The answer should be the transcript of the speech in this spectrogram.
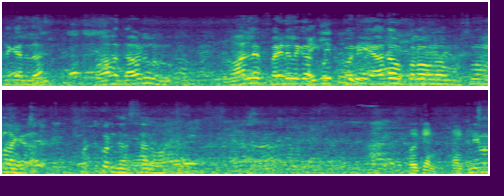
అందుకలదా వాళ్ళ దాడులు వాళ్ళే ఫైనల్గా కొట్టుకొని యాదవ్ కులంలో ముస్లిం లాగా కొట్టుకొని చేస్తారు. ఓకే అండి థ్యాంక్ యూ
